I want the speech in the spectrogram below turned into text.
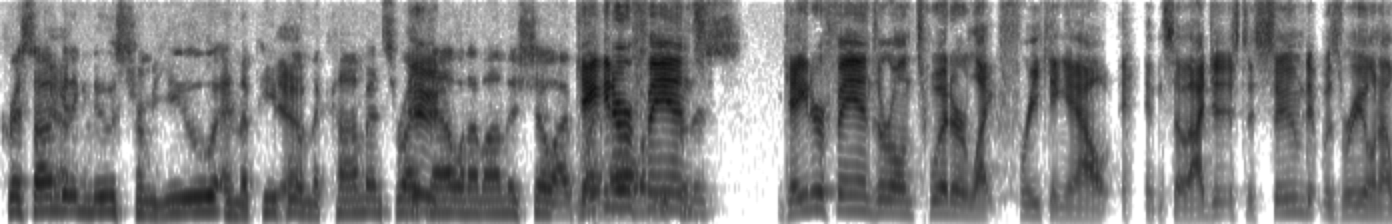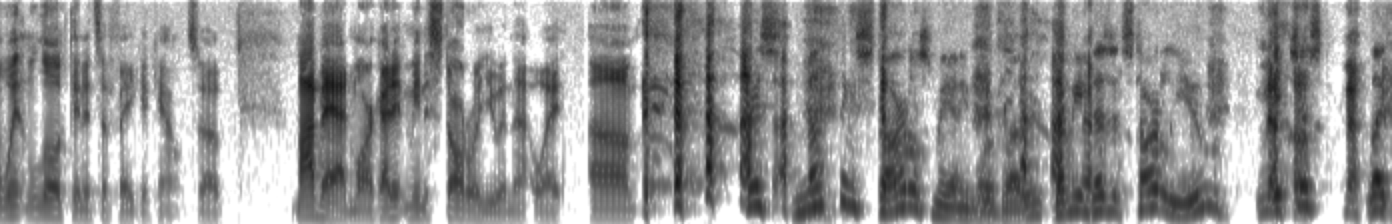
Chris, I'm yeah. getting news from you and the people yeah. in the comments right Dude, now when I'm on this show. I Gator fans. Gator fans are on Twitter like freaking out, and so I just assumed it was real, and I went and looked, and it's a fake account. So, my bad, Mark. I didn't mean to startle you in that way. Um, Chris, nothing startles me anymore, brother. I mean, does it startle you? No, it just no. like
